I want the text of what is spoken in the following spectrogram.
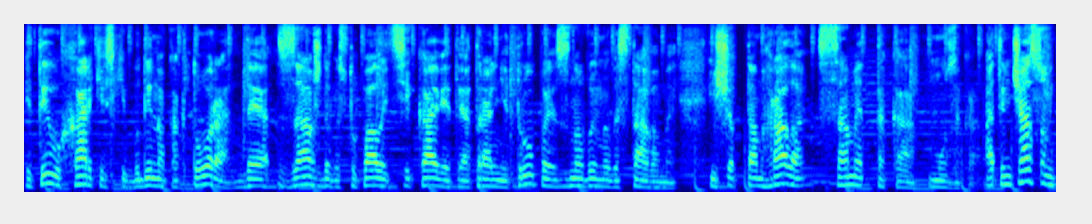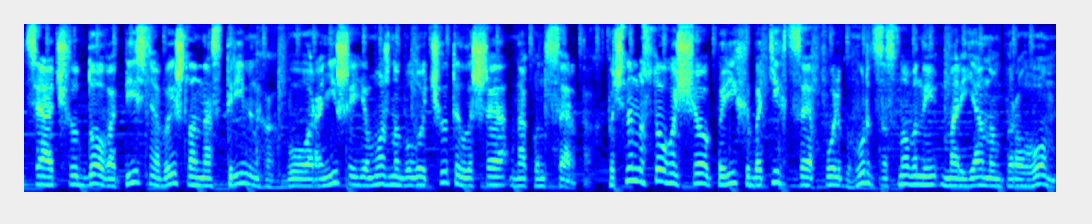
піти у харківський будинок актора, де завжди виступали цікаві театральні трупи з новими виставами, і щоб там грала саме така музика. А тим часом ця чудова пісня вийшла на стрімінгах, бо раніше її можна було чути лише на концертах. Почнемо з того, що Пиріг і Батіг це фольк-гурт, заснований Мар'яном Пирогом,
